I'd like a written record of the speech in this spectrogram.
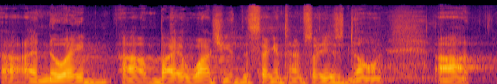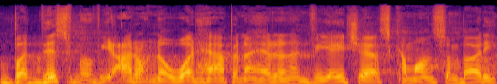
uh, annoyed uh, by watching it the second time, so I just don't. Uh, but this movie, I don't know what happened. I had it on VHS, come on, somebody.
